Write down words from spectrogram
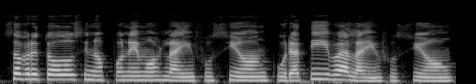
sobre todo si nos ponemos la infusión curativa, la infusión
